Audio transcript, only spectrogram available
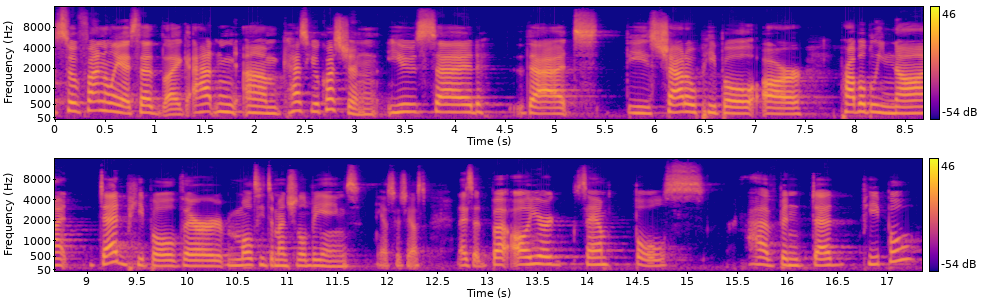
so finally, I said like, Aten, um, can I ask you a question? You said that these shadow people are probably not dead people; they're multidimensional beings. Yes, yes, yes. And I said, but all your examples have been dead people.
